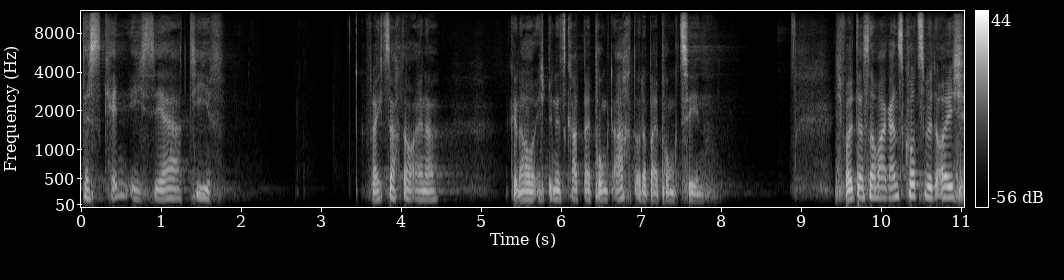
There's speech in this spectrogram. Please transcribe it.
das kenne ich sehr tief. Vielleicht sagt auch einer, genau, ich bin jetzt gerade bei Punkt 8 oder bei Punkt 10. Ich wollte das nochmal ganz kurz mit euch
